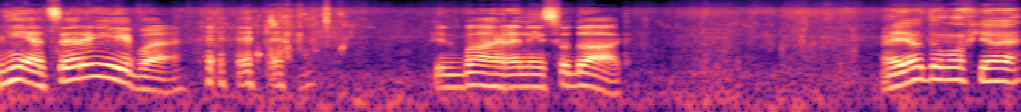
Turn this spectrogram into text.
Ні, це риба. Підбагрений судак. А я думав, я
